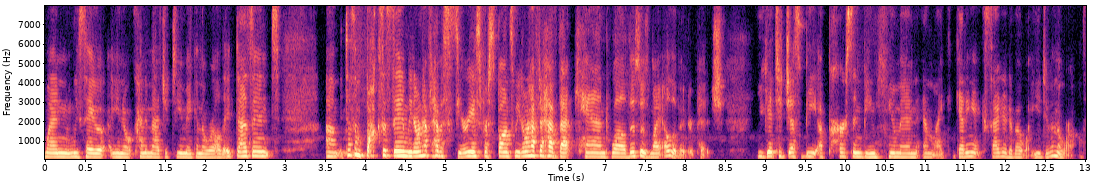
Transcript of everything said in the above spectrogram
when we say, you know, what kind of magic do you make in the world? It doesn't, um, it doesn't box us in. We don't have to have a serious response. We don't have to have that canned, well, this is my elevator pitch. You get to just be a person being human and like getting excited about what you do in the world.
